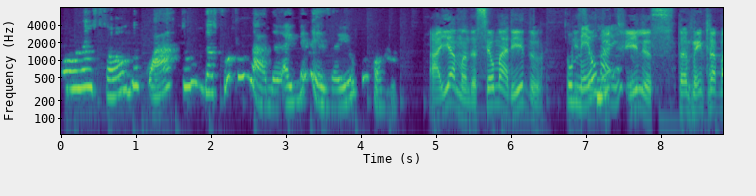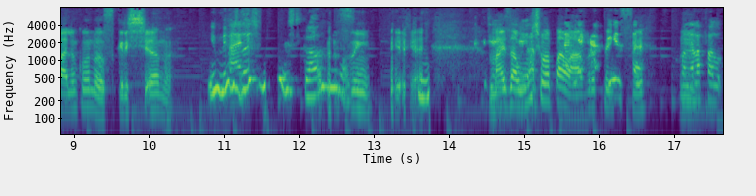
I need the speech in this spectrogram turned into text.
o lençol do quarto da sua pousada. Aí beleza, aí eu concordo. Aí, Amanda, seu marido o e meu seus dois marido. filhos também trabalham conosco. Cristiano. E meus Ai. dois filhos, Cláudio. Sim. Gente, Mas a última palavra tem que ser. Quando Hum. ela falou,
